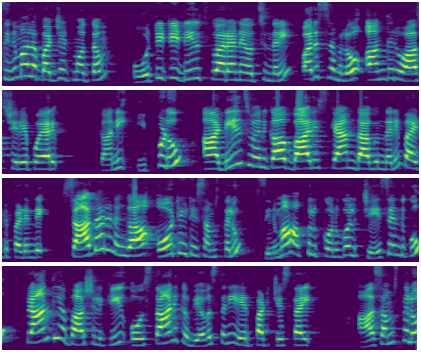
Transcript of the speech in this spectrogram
సినిమాల బడ్జెట్ మొత్తం ఓటీటీ డీల్స్ ద్వారానే వచ్చిందని పరిశ్రమలో అందరూ ఆశ్చర్యపోయారు. కానీ ఇప్పుడు ఆ డీల్స్ వెనుక భారీ స్కామ్ దాగుందని బయటపడింది. సాధారణంగా ఓటీటీ సంస్థలు సినిమా హక్కులు కొనుగోలు చేసేందుకు ప్రాంతీయ భాషలకి ఓ స్థానిక వ్యవస్థని ఏర్పాటు చేస్తాయి. ఆ సంస్థలో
